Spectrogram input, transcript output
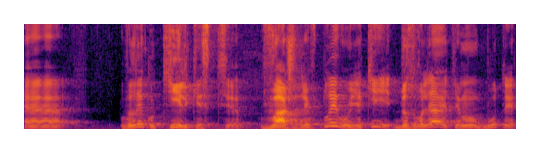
е, велику кількість важелів впливу, які дозволяють йому бути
